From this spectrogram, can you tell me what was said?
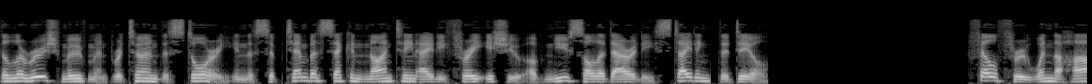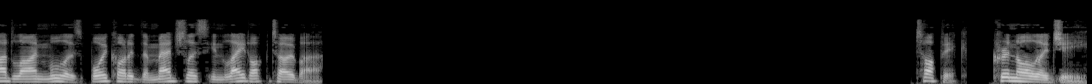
The LaRouche movement returned the story in the September 2, 1983 issue of New Solidarity stating the deal fell through when the hard-line mullahs boycotted the Majlis in late October. Chronology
